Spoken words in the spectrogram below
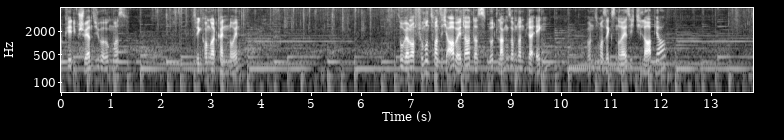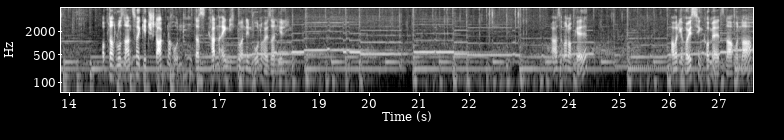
Okay, die beschweren sich über irgendwas. Deswegen kommen gerade keine neuen. So, wir haben noch 25 Arbeiter. Das wird langsam dann wieder eng. Wir haben uns mal 36 Tilapia. Obdachlosenanzahl geht stark nach unten. Das kann eigentlich nur an den Wohnhäusern hier liegen. Da ist immer noch gelb. Aber die Häuschen kommen ja jetzt nach und nach.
